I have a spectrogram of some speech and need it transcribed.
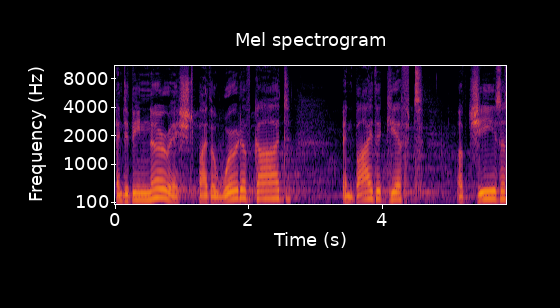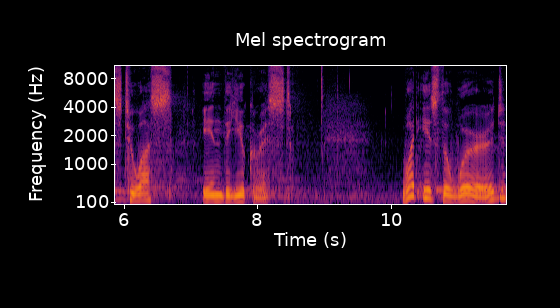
and to be nourished by the Word of God and by the gift of Jesus to us in the Eucharist. What is the Word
